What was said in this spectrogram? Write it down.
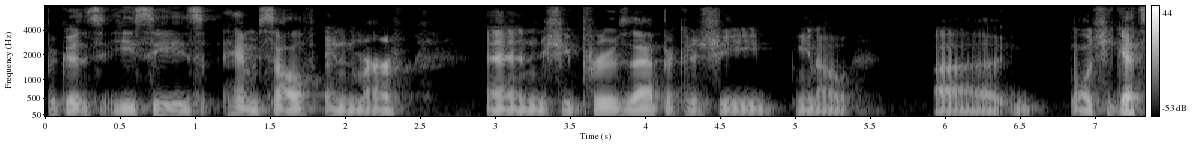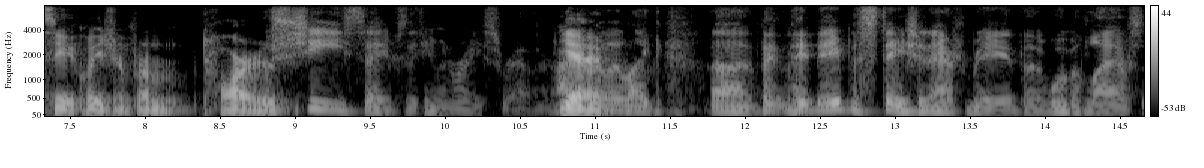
because he sees himself in Murph and she proves that because she, you know, uh well she gets the equation from Tars. She saves the human race, rather. Yeah. I really like. Uh, they, they named the station after me, and the woman laughs.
